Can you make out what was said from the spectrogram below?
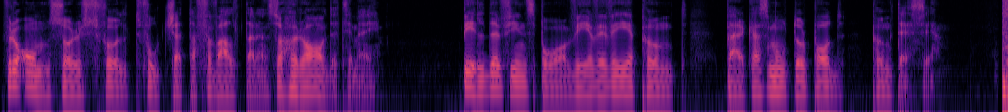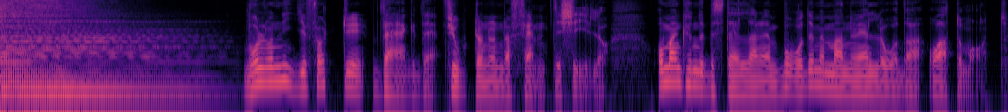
för att omsorgsfullt fortsätta förvalta den så hör av dig till mig. Bilder finns på www.berkasmotorpodd.se Volvo 940 vägde 1450 kilo och man kunde beställa den både med manuell låda och automat.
